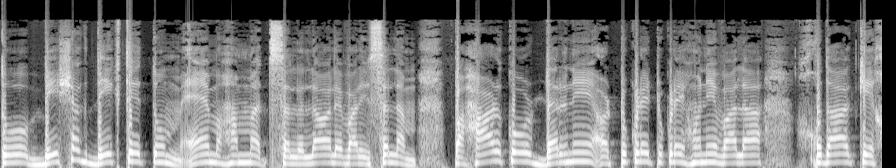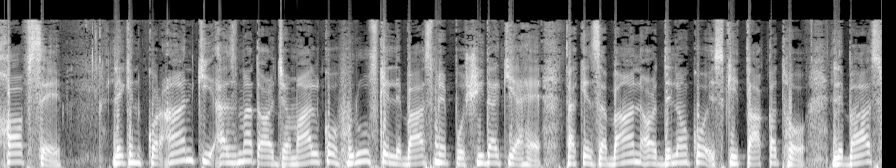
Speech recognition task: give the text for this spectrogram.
تو بے شک دیکھتے تم، اے محمد صلی اللہ علیہ وآلہ وسلم، پہاڑ کو ڈرنے اور ٹکڑے ٹکڑے ہونے والا خدا کے خوف سے۔ لیکن قرآن کی عظمت اور جمال کو حروف کے لباس میں پوشیدہ کیا ہے تاکہ زبان اور دلوں کو اس کی طاقت ہو۔ لباس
